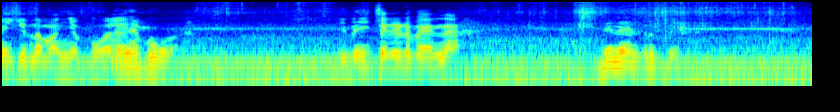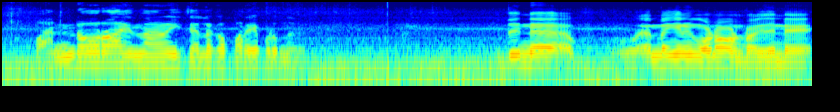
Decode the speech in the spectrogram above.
നിൽക്കുന്ന മഞ്ഞപ്പൂ അല്ലേ? മഞ്ഞപ്പൂ. ഇത് ഈ ചെടിയുടെ പേരെന്നാ? ഇതിന് പണ്ടോറ എന്നാണ് ഈ ചെല്ലൊക്കെ പറയപ്പെടുന്നത്. ഇതിന് എന്തെങ്കിലും ഗുണമുണ്ടോ? ഇതിന്റെ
